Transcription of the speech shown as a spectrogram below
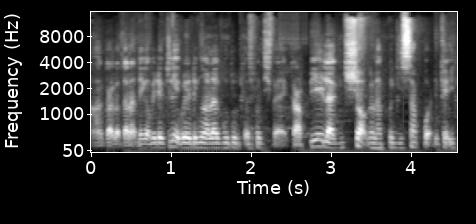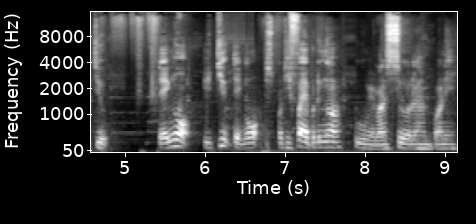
Ha, kalau tak nak tengok video klip boleh dengar lagu tu dekat Spotify. Tapi lagi shock kalau pergi support dekat YouTube. Tengok YouTube tengok Spotify pun dengar. Uh, memang sur lah hampa ni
